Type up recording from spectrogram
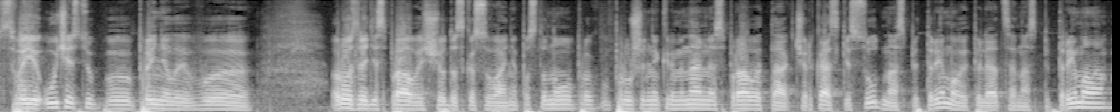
Своєю участю е, прийняли в розгляді справи щодо скасування постанови про порушення кримінальної справи. Так, Черкаський суд нас підтримав, апеляція нас підтримала.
